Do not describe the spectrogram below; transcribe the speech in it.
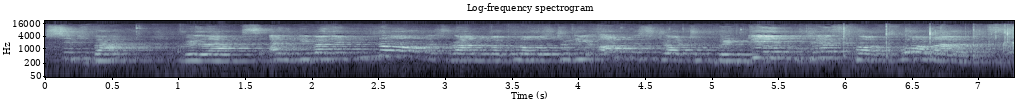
sit back, relax, and give an enormous round of applause to the orchestra to begin this performance.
